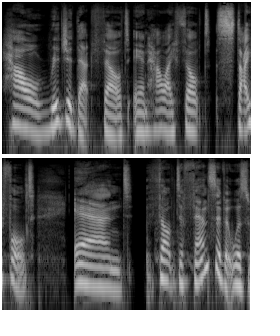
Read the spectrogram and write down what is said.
how rigid that felt and how I felt stifled and felt defensive. It was,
